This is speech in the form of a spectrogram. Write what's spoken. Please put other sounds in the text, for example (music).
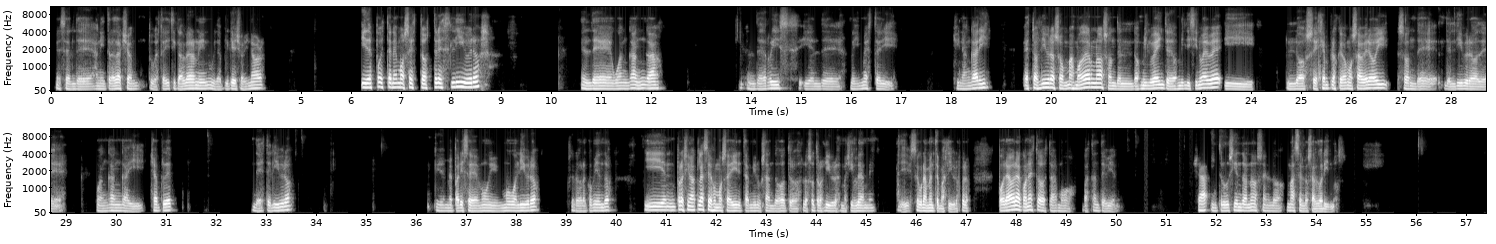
es el de An Introduction to Statistical Learning with Application in R. Y después tenemos estos tres libros el de Wanganga, el de Riz y el de Leimester y Chinangari. Estos libros son más modernos, son del 2020-2019 y los ejemplos que vamos a ver hoy son del libro de Wanganga y Chaplet, de este libro, que me parece muy, muy buen libro, se lo recomiendo. Y en próximas clases vamos a ir también usando otros, los otros libros de Machine Learning y seguramente más libros, pero por ahora con esto estamos bastante bien. Ya introduciéndonos más en los algoritmos.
